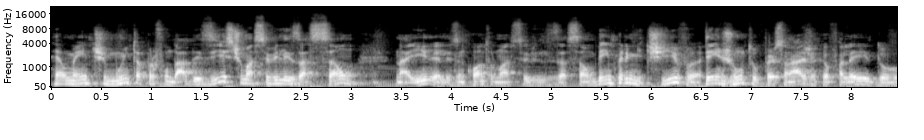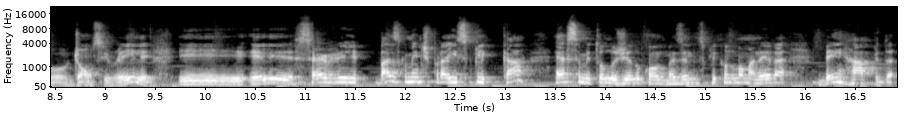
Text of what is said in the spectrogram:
realmente muito aprofundada. Existe uma civilização na ilha, eles encontram uma civilização bem primitiva. Tem junto o personagem que eu falei do John C. Reilly e ele serve basicamente para explicar essa mitologia do Kong, mas eles explicam de uma maneira bem rápida.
